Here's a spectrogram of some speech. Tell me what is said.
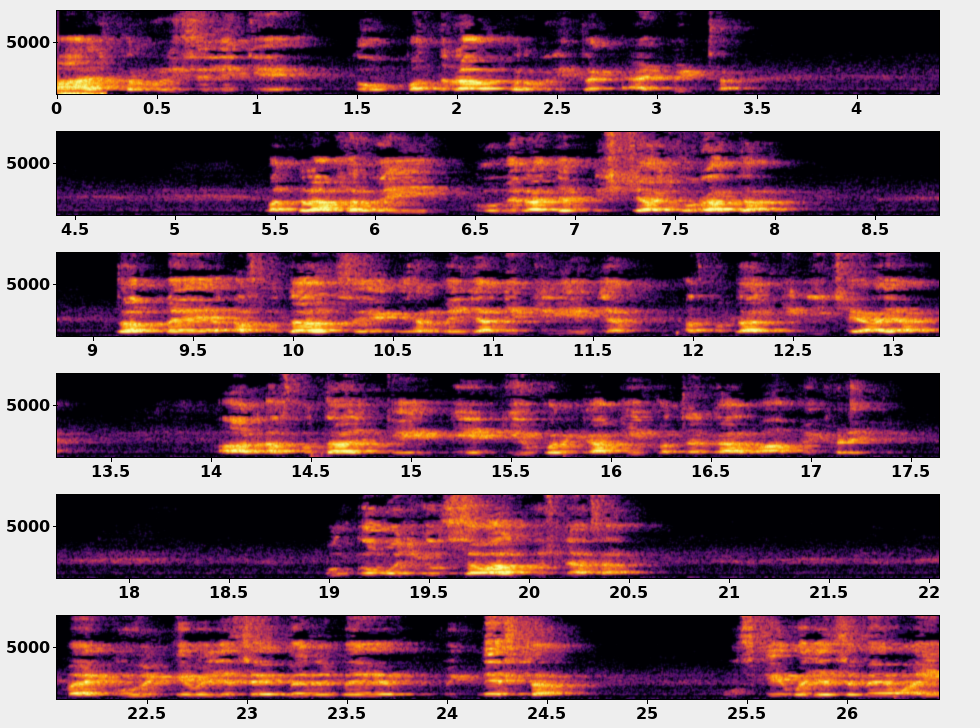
पाँच फरवरी से लेके दो पंद्रह फरवरी तक एडमिट था। पंद्रह फरवरी को मेरा जब डिस्चार्ज हो रहा था तब मैं अस्पताल से घर में जाने के लिए जब अस्पताल के नीचे आया और अस्पताल के गेट के ऊपर काफ़ी पत्रकार वहाँ पे खड़े थे उनको मुझे कुछ सवाल पूछना था मैं कोविड की वजह से मेरे में वीकनेस था उसकी वजह से मैं वहीं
